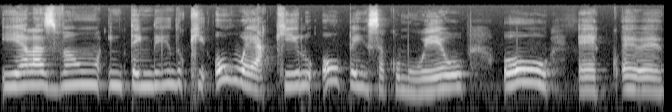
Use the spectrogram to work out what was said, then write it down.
e elas vão entendendo que ou é aquilo, ou pensa como eu, ou é, é,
